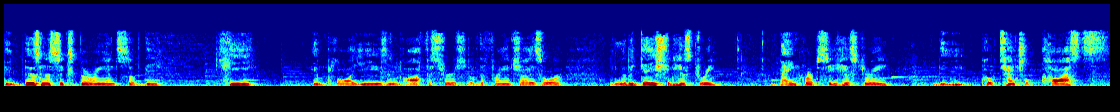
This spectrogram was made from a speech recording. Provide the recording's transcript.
the business experience of the key employees and officers of the franchisor, litigation history, bankruptcy history, the potential costs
